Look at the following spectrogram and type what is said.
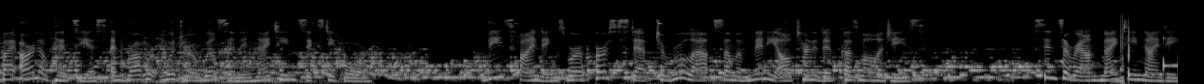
by Arno Penzias and Robert Woodrow Wilson in 1964. These findings were a first step to rule out some of many alternative cosmologies. Since around 1990,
